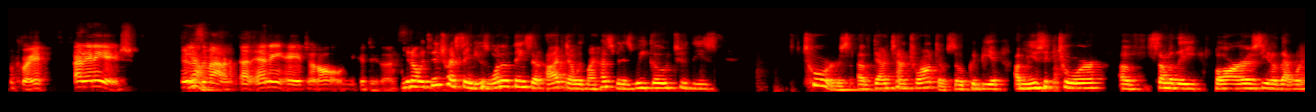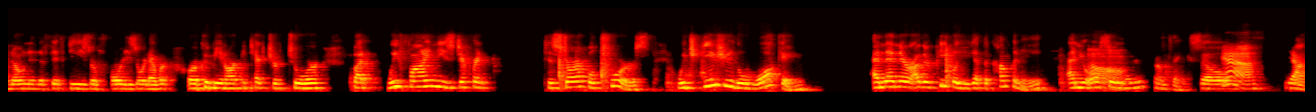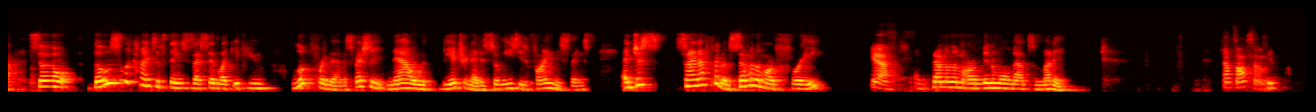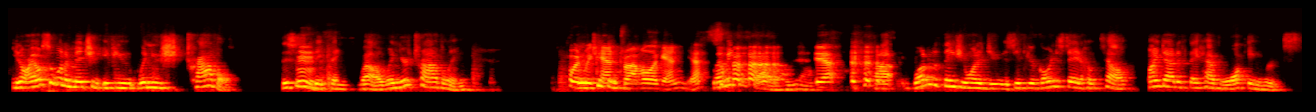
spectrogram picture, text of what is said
Great. At any age. It yeah. doesn't matter at any age at all. You could do this. You know, it's interesting because one of the things that I've done with my husband is we go to these tours of downtown Toronto. So it could be a, a music tour of some of the bars, you know, that were known in the 50s or 40s or whatever, or it could be an architecture tour. But we find these different historical tours, which gives you the walking. And then there are other people, you get the company, and you also oh. learn something. So yeah, yeah. So those are the kinds of things, as I said, like if you look for them, especially now with the internet, it's so easy to find these things and just sign up for them. Some of them are free. Yeah. And some of them are minimal amounts of money. That's awesome. You know, I also want to mention if you, when you travel, this is mm. a hmm. big thing as well. When you're traveling, when we can travel again, yes. When we can travel, yeah. yeah. uh, one of the things you want to do is if you're going to stay at a hotel, find out if they have walking routes.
